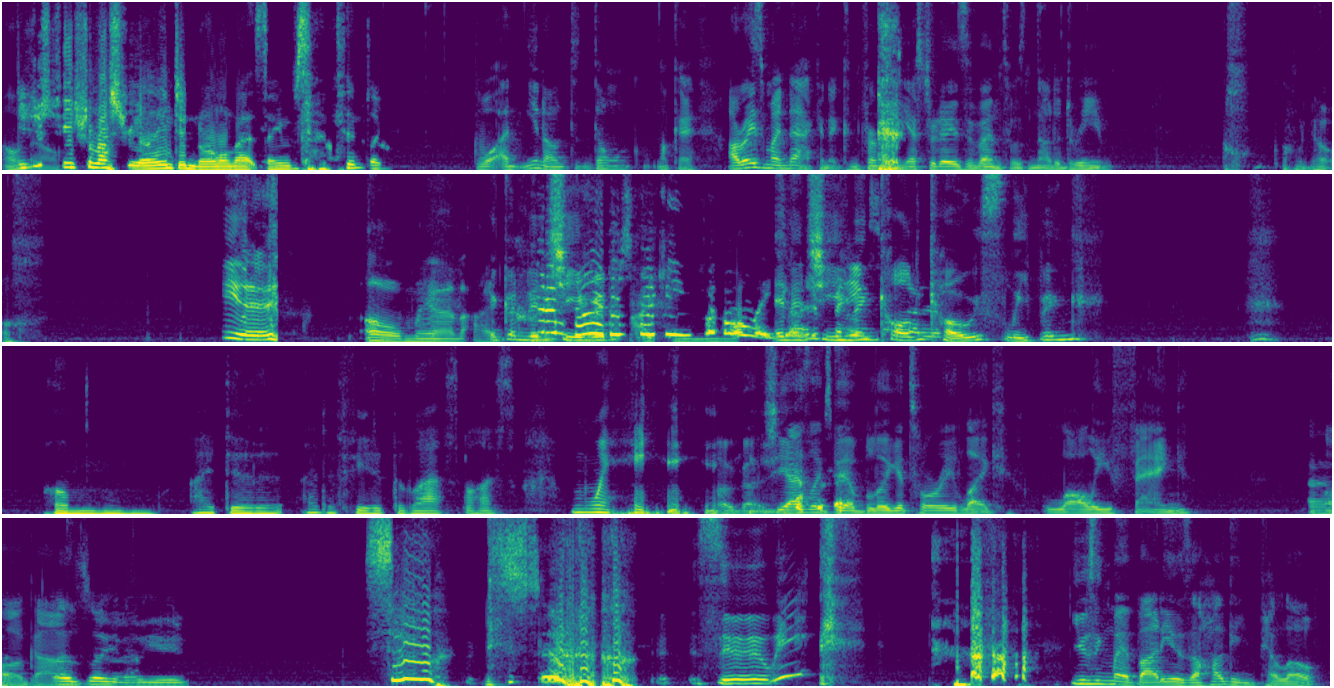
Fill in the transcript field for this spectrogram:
Oh Did you no. just change from Australian to normal that same sentence? Like, Well, and you know, don't. Okay, I raised my neck, and it confirmed that yesterday's event was not a dream. Oh, oh no! yeah. Oh man, I, I got an couldn't- achievement. Those fucking, oh my An God, achievement called co-sleeping. Um, I did it. I defeated the last boss. Oh god, she has like the obligatory like lolly fang. Oh god. That's fucking weird. Sue! Sue! Sui. Using my body as a hugging pillow,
